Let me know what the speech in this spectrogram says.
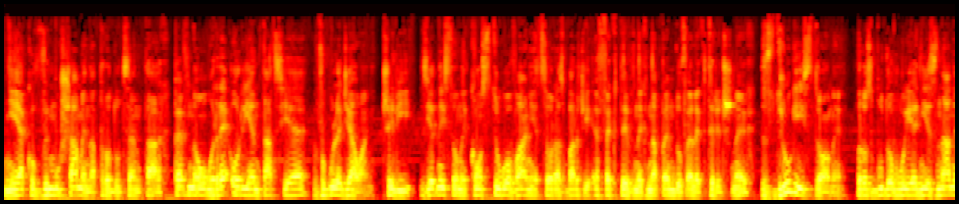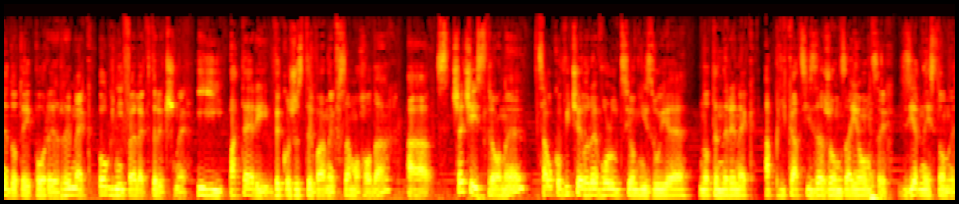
niejako wymuszamy na producentach pewną reorientację w ogóle działań. Czyli z jednej strony konstruowanie coraz bardziej efektywnych napędów elektrycznych, z drugiej strony rozbudowuje nieznany do tej pory rynek ogniw elektrycznych i baterii wykorzystywanych w samochodach, a z trzeciej strony całkowicie rewolucjonizuje no, ten rynek aplikacji zarządzających z jednej strony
